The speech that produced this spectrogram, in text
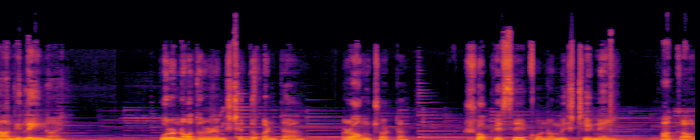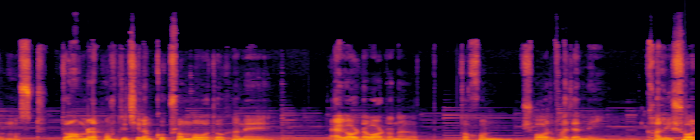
না দিলেই নয়। পুরনো ধরনের মিষ্টির দোকানটা রং চটা শোকেসে কোনো মিষ্টি নেই, ফাঁকা অলমোস্ট তো আমরা পৌঁছেছিলাম খুব সম্ভবত ওখানে এগারোটা বারোটা নাগাদ। তখন সর ভাজা নেই, খালি সর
